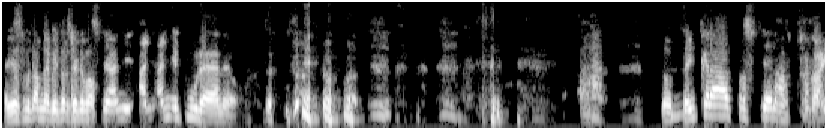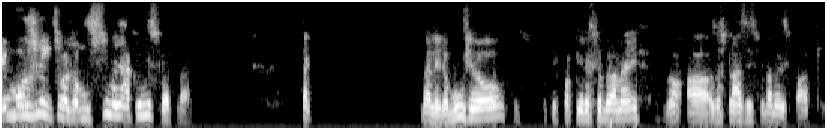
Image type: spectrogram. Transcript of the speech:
Takže jsme tam nevydrželi vlastně ani, ani, ani půl den, jo. a to tenkrát prostě nás, tak ani možný, co, to musíme nějak? Tak měli domů, že jo, po těch papírech sebraných, no a za 14 jsme tam měli zpátky.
